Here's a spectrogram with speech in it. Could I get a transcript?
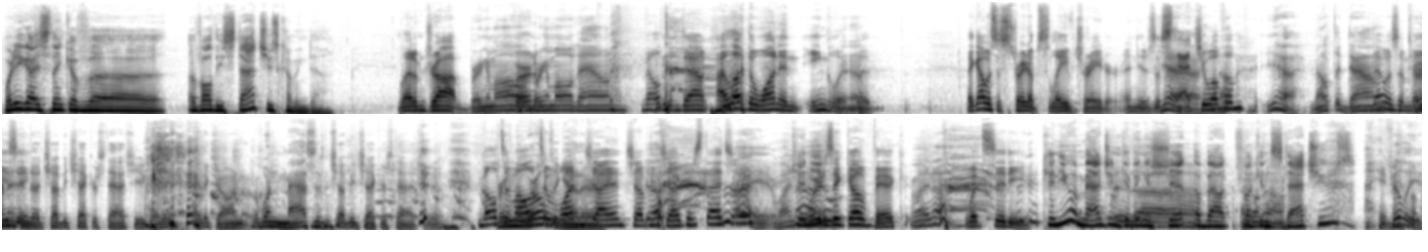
What do you guys think of uh, of all these statues coming down? Let them drop. Bring them all. Burn 'em. bring them all down. Melt them down. I love the one in England. Yeah. But That guy was a straight up slave trader, and there's a Yeah, statue of mel- him. Yeah, melt it down. That was amazing. Turn it into a chubby checker statue. Get it, get it going. One massive chubby checker statue. Melt Bring him all world into one giant chubby Yeah. checker statue. Right, why Can not? Where does it go, Vic? Why not? What city? Can you imagine giving a shit Uh, about I don't fucking know. statues? Philly,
